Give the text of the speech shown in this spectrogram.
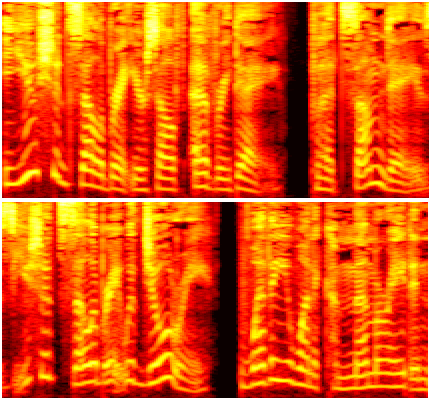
You should celebrate yourself every day, but some days you should celebrate with jewelry. Whether you want to commemorate an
